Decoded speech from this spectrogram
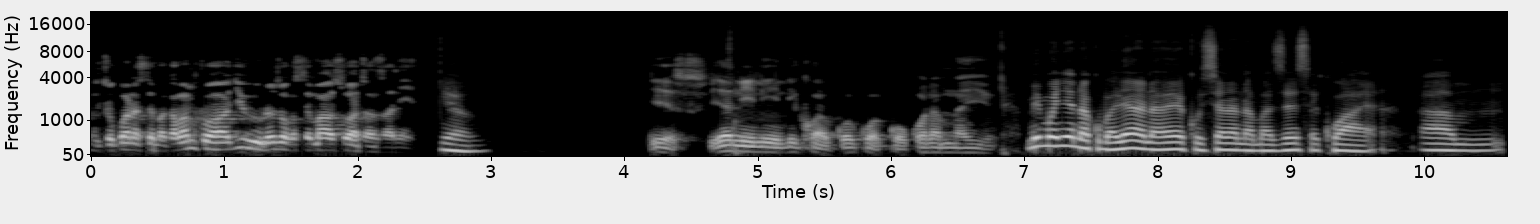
nilichokuwa nasema. Kama mtu hawajui unaweza ukasema hao sio wa Tanzania. Yeah. yes. Yani ni, ni kwa, kwa, kwa, kwa, kwa namna hiyo. Mi mwenyewe nakubaliana na wewe kuhusiana na mazense kwaya um,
